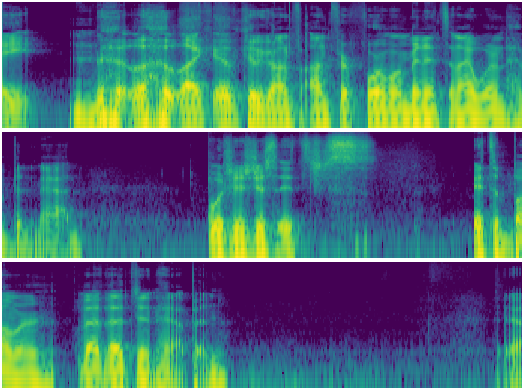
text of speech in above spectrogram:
8 Mhm. like it could have gone on for four more minutes, and I wouldn't have been mad. Which is just it's just, it's a bummer that that didn't happen. Yeah.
